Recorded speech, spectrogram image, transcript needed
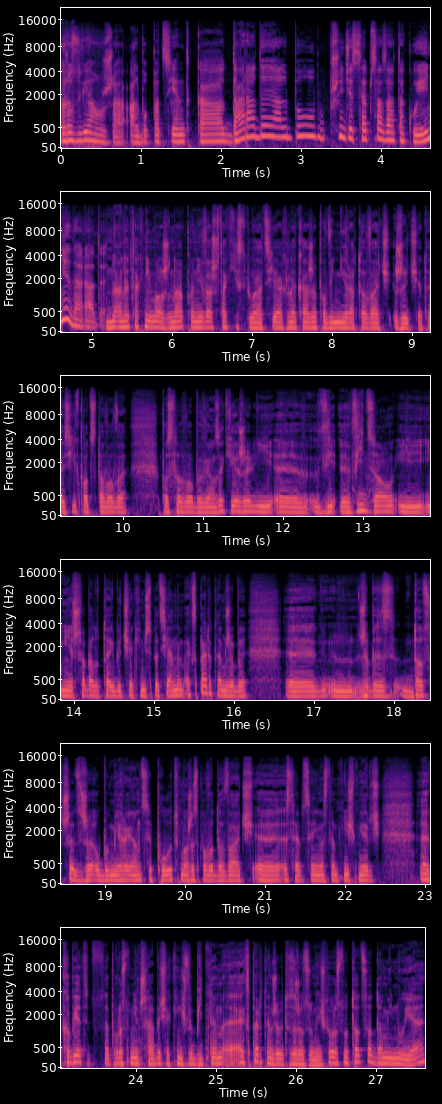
rozwiąże. Albo pacjentka da radę, albo przyjdzie sepsa, zaatakuje nie da rady. No ale tak nie można, ponieważ w takich sytuacjach lekarze powinni ratować życie. To jest ich podstawowe, podstawowy obowiązek. Jeżeli e, wi, widzą i, i, nie trzeba tutaj być jakimś specjalnym ekspertem, żeby, e, żeby dostrzec, że obumierający płód może spowodować e, sepsę i następnie śmierć e, kobiety. Tutaj po prostu nie trzeba być jakimś wybitnym ekspertem, żeby to zrozumieć. Po prostu to, co dominuje,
